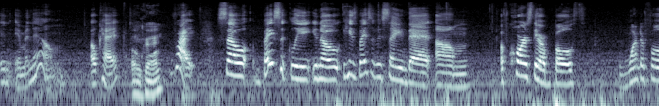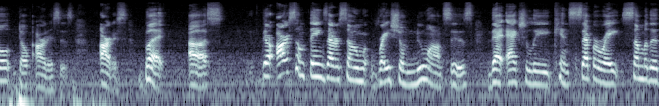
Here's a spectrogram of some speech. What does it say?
and Eminem. Okay? Okay. Right. So, basically, you know, he's basically saying that, um, of course, they're both wonderful, dope artists, artists, but uh, there are some things that are some racial nuances that actually can separate some of the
